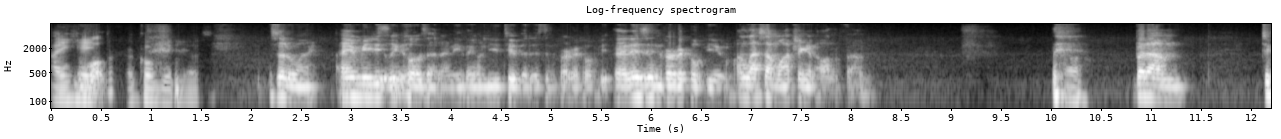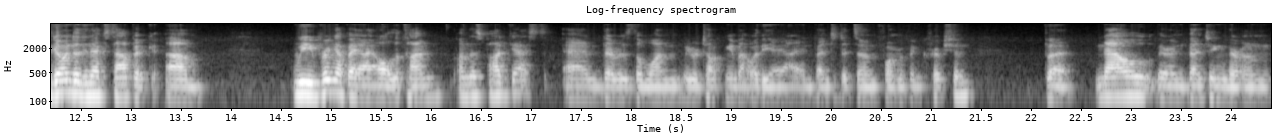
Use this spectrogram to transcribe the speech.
I hate Well- vertical videos. So do I. I immediately See- close out anything on YouTube that is in vertical view. That is in vertical view, unless I'm watching it on a phone. Oh. But um, to go into the next topic, um, we bring up AI all the time on this podcast, and there was the one we were talking about where the AI invented its own form of encryption, but now they're inventing their own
